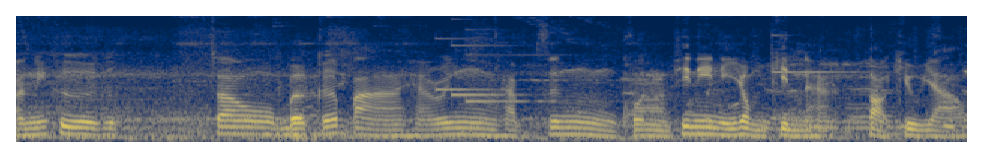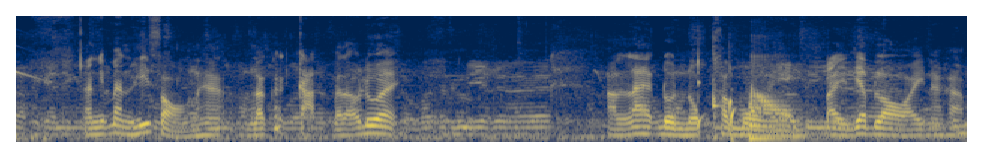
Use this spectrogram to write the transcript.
อันนี้คือเจ้าเบอร์เกอร์ปลาแฮริงครับ ซึ่งคนที่นี่นิยมกินนะฮะ ต่อคิวยาว อันนี้เป็นที่สองนะฮะ แล้วก็กัดไปแล้วด้วย อันแรกโดนนกขโมยไปเรียบร้อยนะครับ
